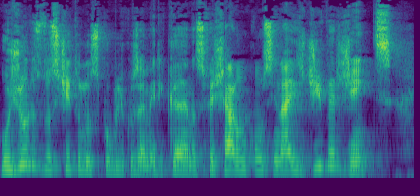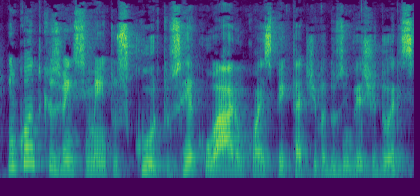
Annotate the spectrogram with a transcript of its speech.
os juros dos títulos públicos americanos fecharam com sinais divergentes, Enquanto que os vencimentos curtos recuaram com a expectativa dos investidores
